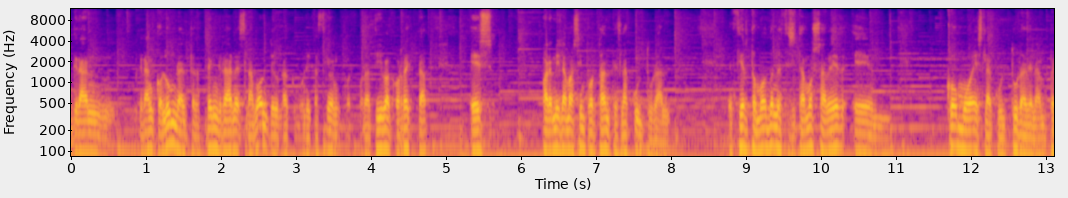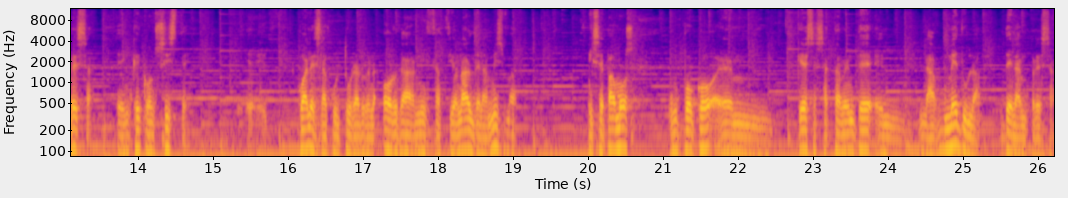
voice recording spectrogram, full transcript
gran, gran columna, el tercer gran eslabón de una comunicación corporativa correcta es, para mí la más importante, es la cultural. En cierto modo necesitamos saber eh, cómo es la cultura de la empresa, en qué consiste, cuál es la cultura organizacional de la misma y sepamos un poco em, qué es exactamente la médula de la empresa.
